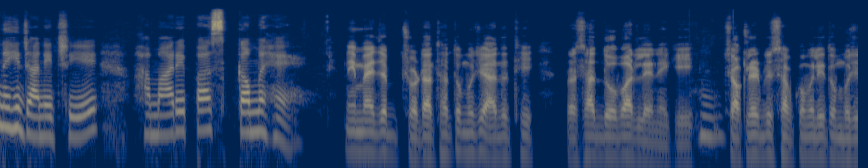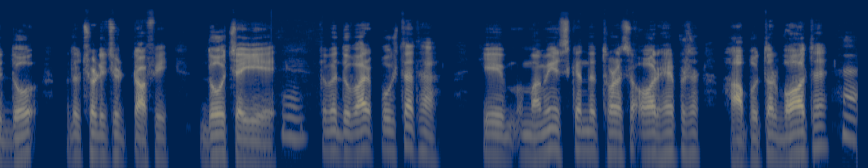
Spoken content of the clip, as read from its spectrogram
नहीं जानी चाहिए हमारे पास कम है। नहीं मैं जब छोटा था तो मुझे आदत थी प्रसाद दो बार लेने की। हम्म, चॉकलेट भी सबको मिली तो मुझे दो मतलब छोटी छोटी टॉफी दो चाहिए। हम्म, तो मैं दोबारा पूछता था कि मम्मी इसके अंदर थोड़ा सा और है प्रसाद? हाँ पुत्र बहुत है। हाँ,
